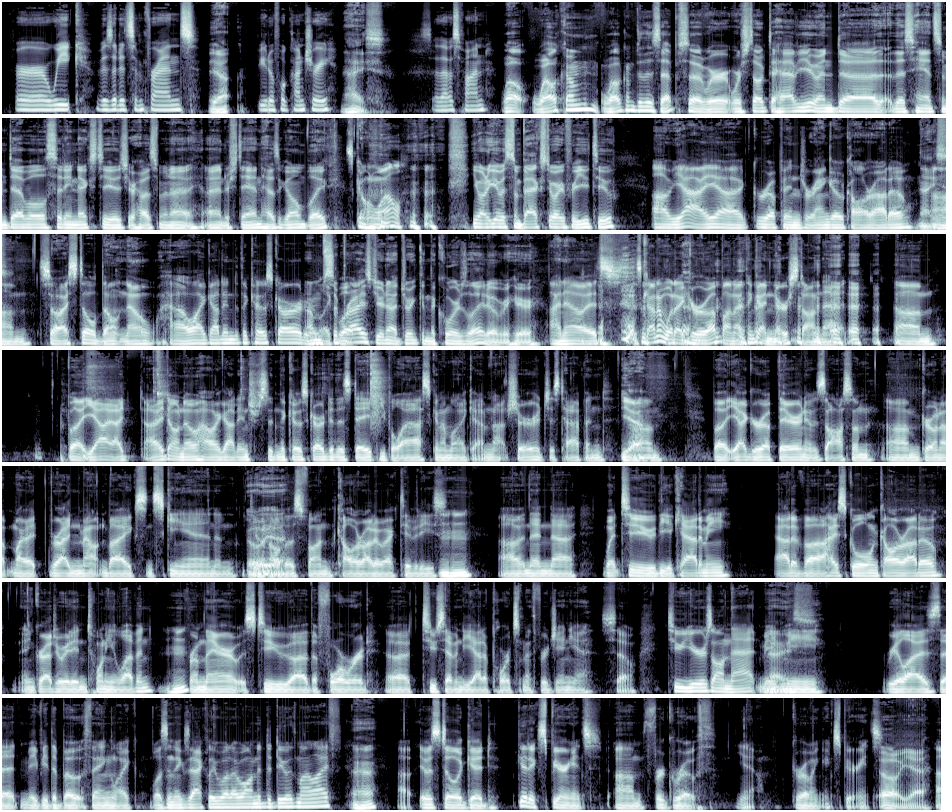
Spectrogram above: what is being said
for a week. Visited some friends. Yeah, Beautiful country. nice. So that was fun. Well, welcome, welcome to this episode. We're we're stoked to have you, and uh, this handsome devil sitting next to you is your husband. I, I understand. How's it going, Blake? It's going well. You want to give us some backstory for you too? um, yeah, I uh, grew up in Durango, Colorado. Nice. Um, so I still don't know how I got into the Coast Guard. Or I'm like what- surprised you're not drinking the Coors Light over here. I know it's it's kind of what I grew up on. I think I nursed on that. Um, but yeah, I I don't know how I got interested in the Coast Guard to this day. People ask, and I'm like, I'm not sure. It just happened. Yeah. Um, but yeah, I grew up there, and it was awesome. Um, growing up, my riding mountain bikes and skiing and Oh, doing all yeah. Mm-hmm. those fun Colorado activities. Uh, and then uh, went to the academy out of uh, high school in Colorado and graduated in 2011. Mm-hmm. From there, it was to uh, the Forward uh, 270 out of Portsmouth, Virginia. So two years on that made Nice. me realize that maybe the boat thing like wasn't exactly what I wanted to do with my life. Uh-huh. Uh, it was still a good good experience um, for growth, you know, growing experience. Oh yeah.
